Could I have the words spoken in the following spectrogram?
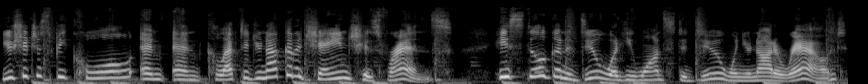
you should just be cool and and collected. You're not going to change his friends. He's still going to do what he wants to do when you're not around.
